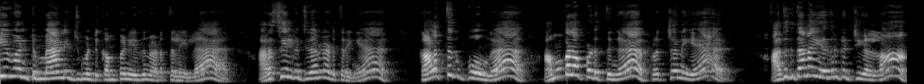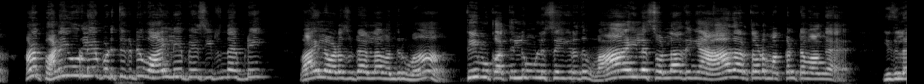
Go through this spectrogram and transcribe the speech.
ஈவெண்ட் மேனேஜ்மெண்ட் கம்பெனி எதுவும் நடத்தலையில? அரசியல் கட்சி தானே நடத்துறீங்க? களத்துக்கு போங்க அம்பலப்படுத்துங்க பிரச்சனைய. அதுக்கு தானே எதிர்கட்சிகள்லாம் ஆனா பனையூர்லயே படுத்துக்கிட்டு வாயிலே பேசிட்டு இருந்தா எப்படி? வாயில வட சுட்டா எல்லாம் வந்துருமா? திமுக தில்லுமுள்ளு செய்கிறது வாயில சொல்லாதீங்க ஆதாரத்தோட மக்கள்கிட்ட வாங்க. இதுல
